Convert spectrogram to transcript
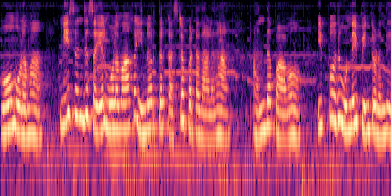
ஓ மூலமா? நீ செஞ்ச செயல் மூலமாக இன்னொருத்தர் கஷ்டப்பட்டதால தான் அந்த பாவம் இப்போது உன்னை பின்தொடர்ந்து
